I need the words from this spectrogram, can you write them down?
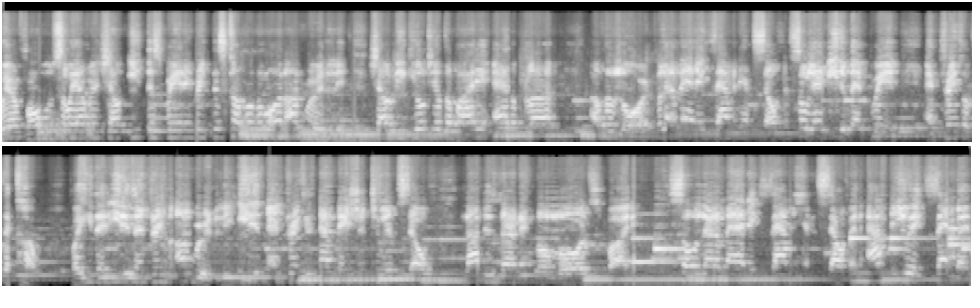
Wherefore, whosoever shall eat this bread and drink this cup of the Lord unworthily shall be guilty of the body and the blood of the Lord. But let a man examine himself, and so let him eat of that bread and drink of that cup. For he that eateth and drinketh unworthily eateth and drinketh damnation to himself, not discerning the Lord's body. So let a man examine himself, and after you examine,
